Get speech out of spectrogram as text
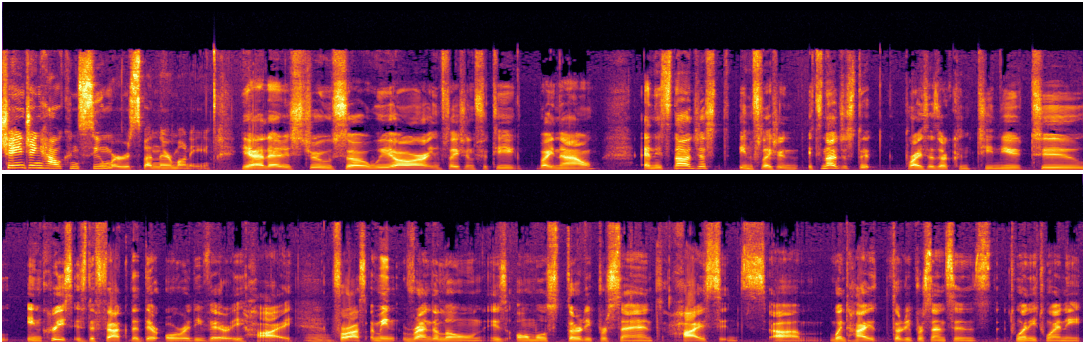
changing how consumers spend their money. Yeah, that is true. So we are inflation fatigued by now. And it's not just inflation, it's not just that prices are continue to increase is the fact that they're already very high mm. for us. I mean, rent alone is almost 30% high since um, went high 30% since 2020.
